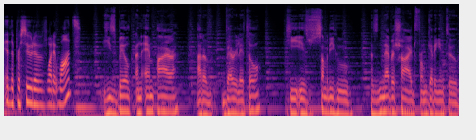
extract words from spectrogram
in the pursuit of what it wants. He's built an empire out of very little. He is somebody who has never shied from getting into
